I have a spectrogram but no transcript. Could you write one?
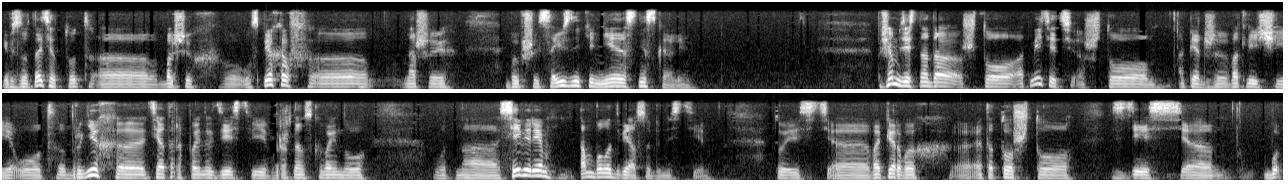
и в результате тут э, больших успехов э, наши бывшие союзники не снискали. Причем здесь надо что отметить, что, опять же, в отличие от других э, театров военных действий в гражданскую войну, вот на севере, там было две особенности. То есть, э, во-первых, это то, что здесь э, в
